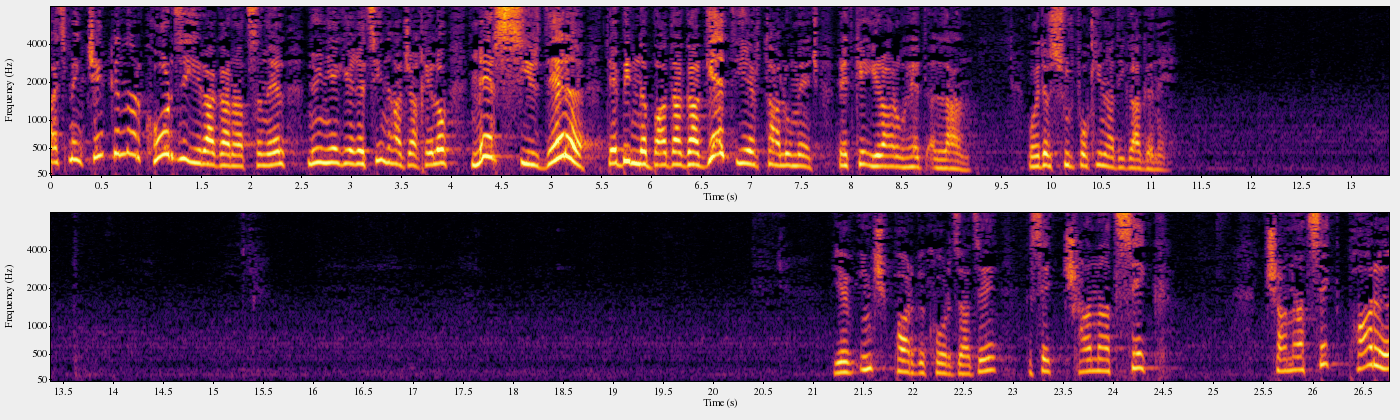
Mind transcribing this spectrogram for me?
բայց մենք չենք գնար կորձը իրականացնել նույն եկեղեցին հաջախելով մեր սիրտերը դեպի նպատակագետ երթալու մեջ պետք է իրարու հետ լան որովհետև Սուրբ ոգին ադիգա գնե Եվ ինչ փարգը կորցած է, գսե չանացեք։ Չանացեք փարը,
